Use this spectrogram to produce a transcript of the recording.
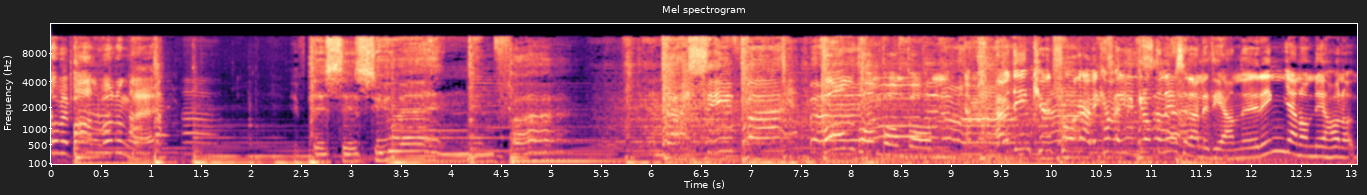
ta mig på allvar någon gång? If this is you ending fire Pom, pom, pom, pom. Ja, det är en kul fråga, vi kan väl grotta ner oss i den lite grann. Ring gärna om ni har något.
